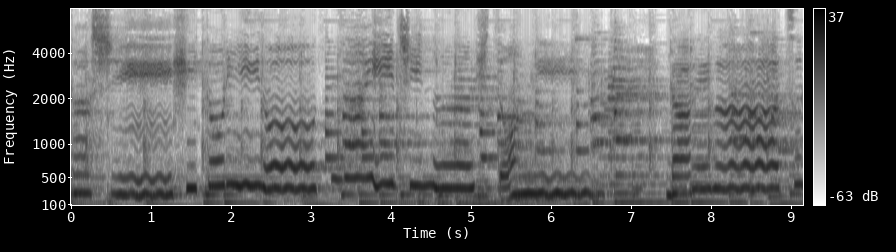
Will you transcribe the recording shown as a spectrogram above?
たし一人の大事な人につ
